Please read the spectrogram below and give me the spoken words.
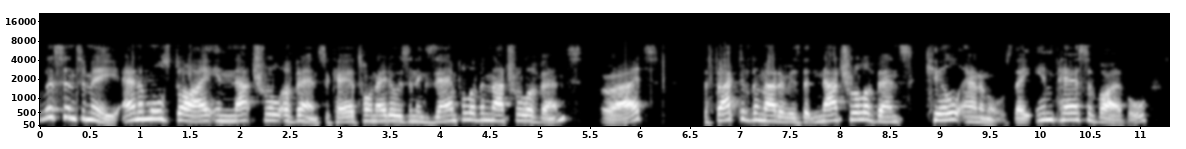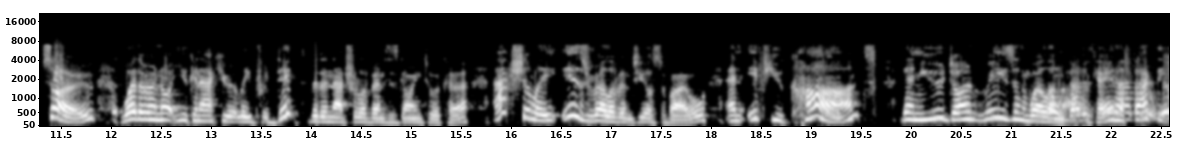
Listen to me. Animals die in natural events, okay? A tornado is an example of a natural event, all right? The fact of the matter is that natural events kill animals. They impair survival. So, whether or not you can accurately predict that a natural event is going to occur actually is relevant to your survival. And if you can't, then you don't reason well No, enough, okay? And the fact that you're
